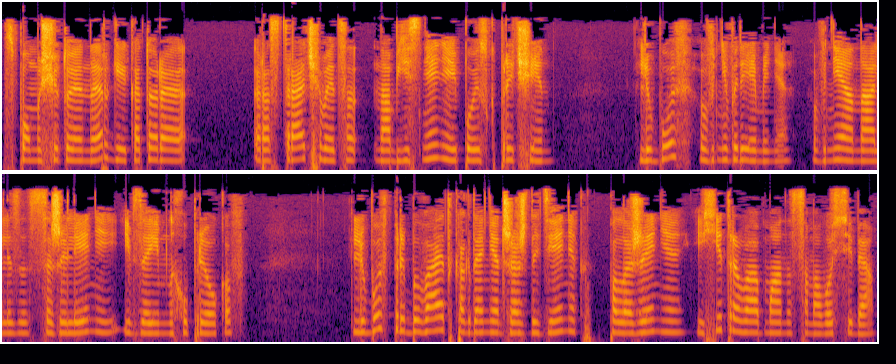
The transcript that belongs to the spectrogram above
с помощью той энергии, которая растрачивается на объяснение и поиск причин. Любовь вне времени, вне анализа, сожалений и взаимных упреков. Любовь пребывает, когда нет жажды денег, положения и хитрого обмана самого себя.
